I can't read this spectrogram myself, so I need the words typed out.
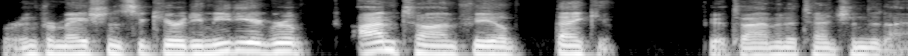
For Information Security Media Group, I'm Tom Field. Thank you for your time and attention today.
